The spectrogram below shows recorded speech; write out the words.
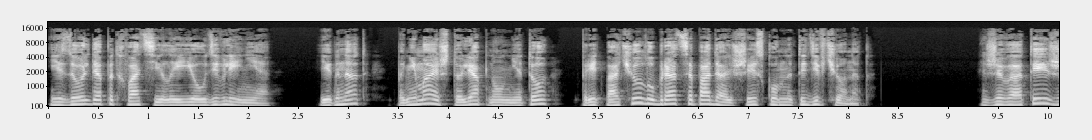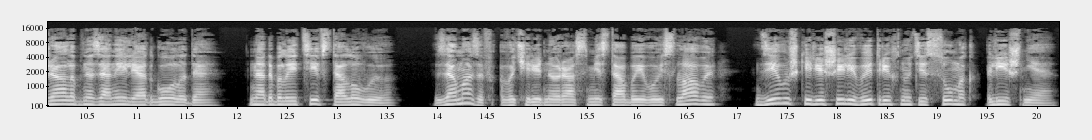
Изольда подхватила ее удивление. Игнат, понимая, что ляпнул не то, предпочел убраться подальше из комнаты девчонок. Животы жалобно заныли от голода. Надо было идти в столовую. Замазав в очередной раз места боевой славы, девушки решили вытряхнуть из сумок лишнее.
